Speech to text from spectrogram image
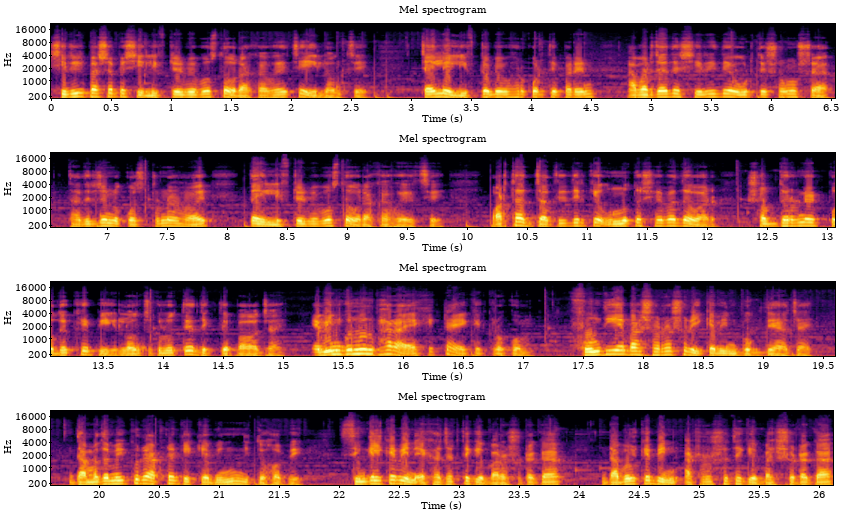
সিঁড়ির পাশাপাশি লিফটের ব্যবস্থাও রাখা হয়েছে এই লঞ্চে। চাইলে লিফটও ব্যবহার করতে পারেন। আবার যাদের সিঁড়ি দিয়ে উঠতে সমস্যা তাদের জন্য কষ্ট না হয়, তাই লিফটের ব্যবস্থাও রাখা হয়েছে। অর্থাৎ যাত্রীদেরকে উন্নত সেবা দেওয়ার সব ধরনের পদক্ষেপই লঞ্চগুলোতে দেখতে পাওয়া যায়। ক্যাবিনগুলোর ভাড়া এক একটা এক এক রকম। ফোন দিয়ে বা সরাসরি ক্যাবিন বুক দেওয়া যায়। দামাদামি করে আপনাকে কেবিন নিতে হবে। সিঙ্গেল ক্যাবিন এক হাজার থেকে বারোশো টাকা, ডাবল ক্যাবিন আঠারোশো থেকে বাইশশো টাকা,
